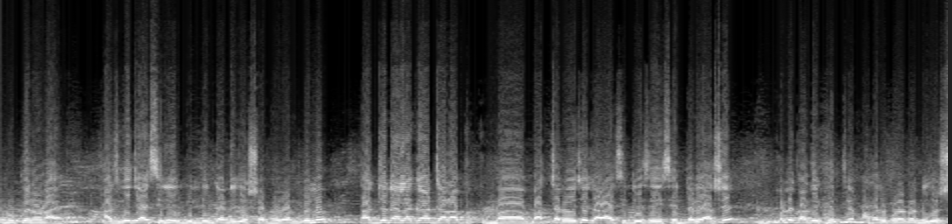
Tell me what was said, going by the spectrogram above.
অনুপ্রেরণায় আজকে যে আইসিডি বিল্ডিংটা নিজস্ব ভবন পেল, তার জন্য এলাকার যারা বাচ্চা রয়েছে, যারা আইসিডিএস এই সেন্টারে আসে, ফলে তাদের ক্ষেত্রে মাথার উপরে একটা নিজস্ব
